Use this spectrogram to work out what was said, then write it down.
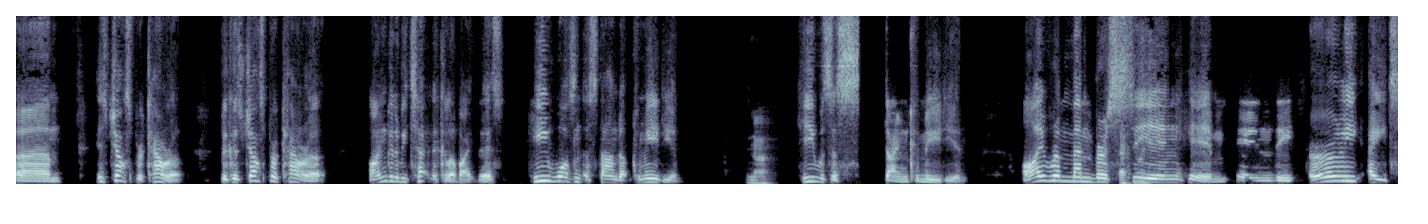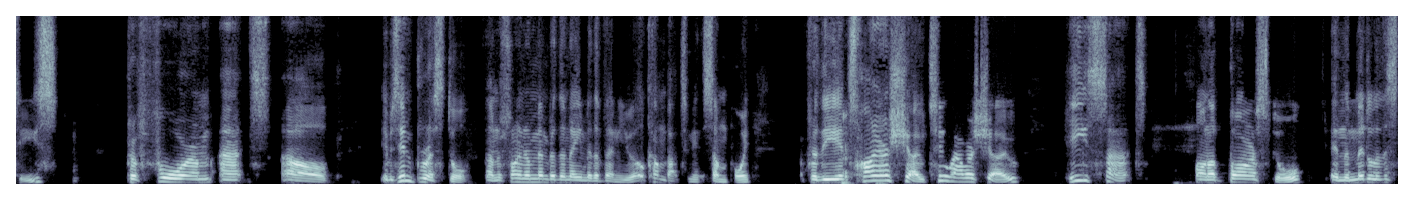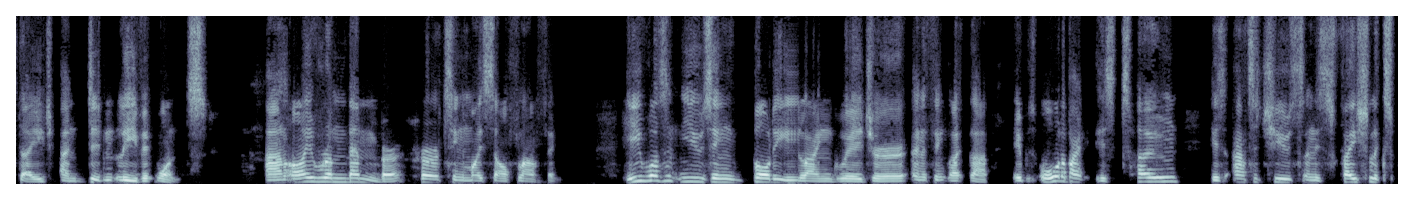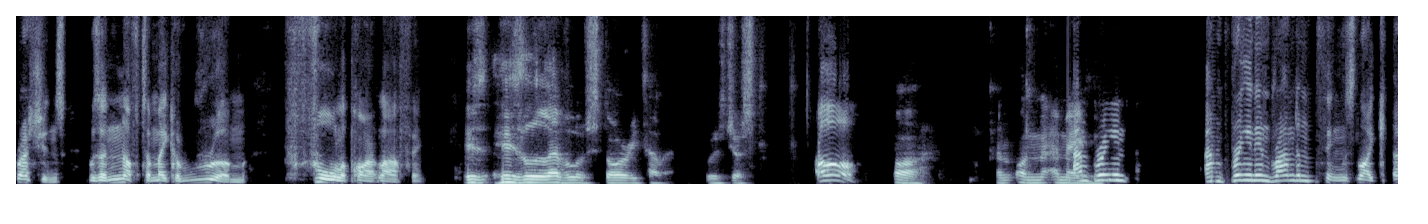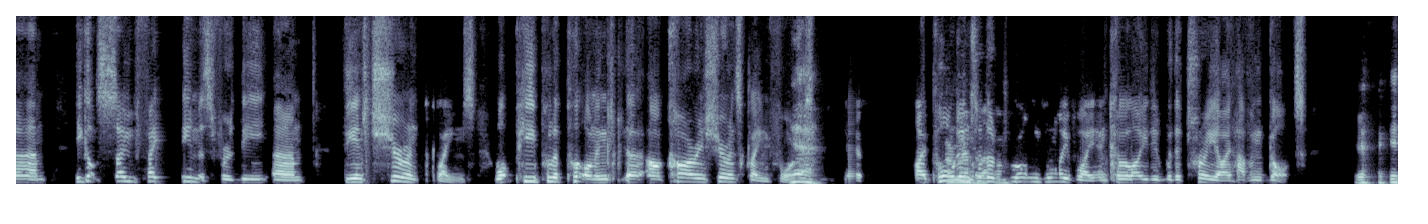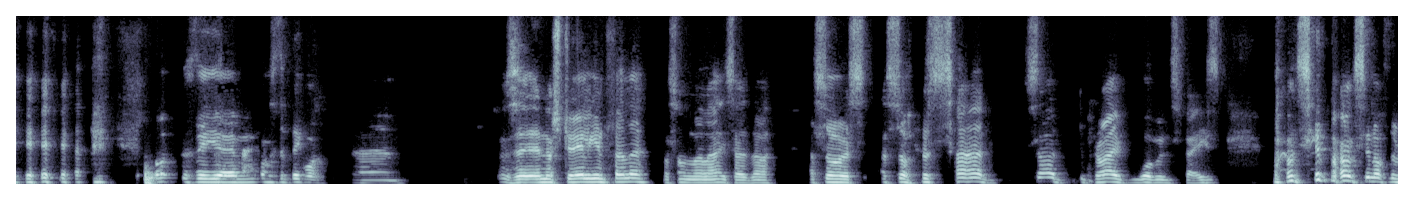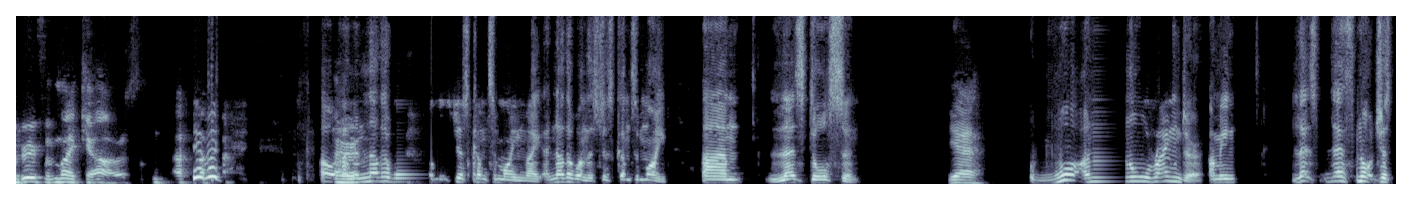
um, is Jasper Carrott. Because Jasper Carrott, I'm going to be technical about this, he wasn't a stand up comedian, No. he was a down comedian. I remember seeing him in the early 80s perform at, oh, it was in Bristol. and I'm trying to remember the name of the venue. It'll come back to me at some point. For the entire show, two hour show, he sat on a bar stool in the middle of the stage and didn't leave it once. And I remember hurting myself laughing. He wasn't using body language or anything like that. It was all about his tone, his attitudes, and his facial expressions was enough to make a room fall apart laughing. His his level of storytelling was just Oh, oh, am- un- amazing. and bringing and bringing in random things like um, he got so famous for the um, the insurance claims, what people have put on in, uh, our car insurance claim forms. yeah, I pulled remember into the one. wrong driveway and collided with a tree I haven't got. yeah. what was the um, what was the big one? Um, was it an Australian fella or something like that? He said, uh, "I saw a, I saw a sad, sad, deprived woman's face bouncing, bouncing off the roof of my car." Oh, and Uh, another one that's just come to mind, mate. Another one that's just come to mind. Um, Les Dawson. yeah, what an all-rounder. I mean, let's let's not just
